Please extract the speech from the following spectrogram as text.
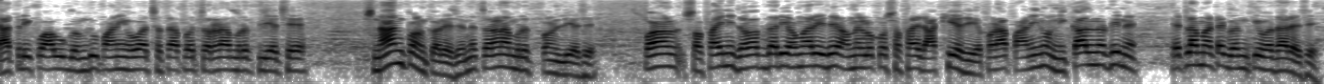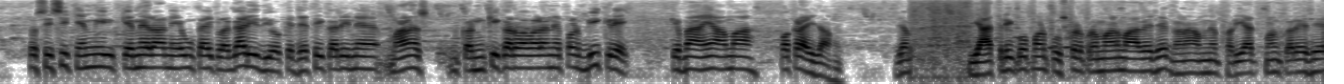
યાત્રિકો આવું ગંદુ પાણી હોવા છતાં પણ ચરણામૃત લે છે, સ્નાન પણ કરે છે અને ચરણામૃત પણ લે છે. પણ સફાઈની જવાબદારી અમારી છે, અમે લોકો સફાઈ રાખીએ છીએ. પણ આ પાણીનો નિકાલ નથી ને, એટલા માટે ગંદકી વધારે છે. તો સીસી કેમી, કેમેરાને એવું કંઈક લગાડી દો કે જેથી કરીને માણસ ગંદકી કરવાવાળાને પણ બીક રહે કે ભાઈ અહીંયા આમાં પકડાઈ જાઉં. જેમ યાત્રિકો પણ પુષ્કળ પ્રમાણમાં આવે છે, ઘણા અમને ફરિયાદ પણ કરે છે.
